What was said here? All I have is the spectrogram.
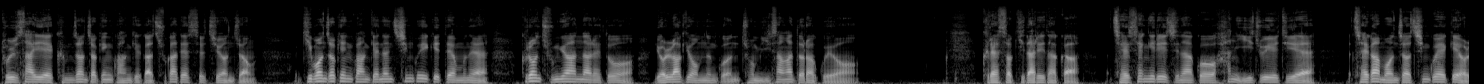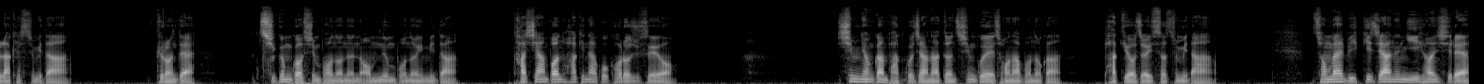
둘 사이에 금전적인 관계가 추가됐을지언정 기본적인 관계는 친구이기 때문에 그런 중요한 날에도 연락이 없는 건 좀 이상하더라고요. 그래서 기다리다가 제 생일이 지나고 한 2주일 뒤에 제가 먼저 친구에게 연락했습니다. 그런데 지금 거신 번호는 없는 번호입니다. 다시 한번 확인하고 걸어주세요. 10년간 바꾸지 않았던 친구의 전화번호가 바뀌어져 있었습니다. 정말 믿기지 않은 이 현실에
